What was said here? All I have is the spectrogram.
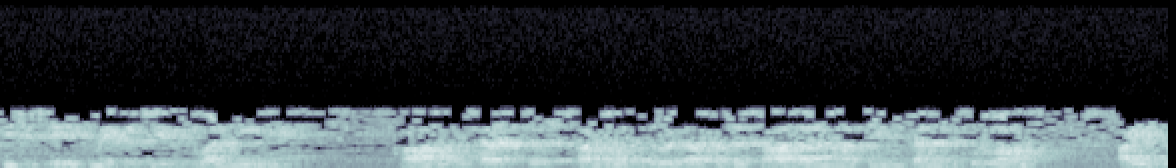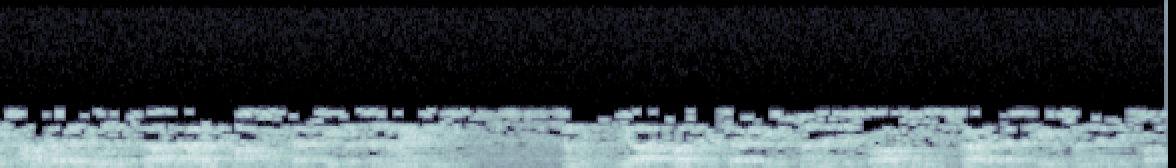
කිසිසේත් මේක කියවන්නේ නැහැ. කාම විකර්ෂ සමවත්වයට අපට සාධාරණ වශයෙන් හිතන්නට පුළුවන්. අයිත සහගත දුන සාධාරණ කාම විකර්ෂ ඉවසනවා කියන්නේ. නමුත් ව්‍යාපාද විකර්ෂ ඉවසන්නට එපා, හිංසාවට ඉවසන්නට එපා.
